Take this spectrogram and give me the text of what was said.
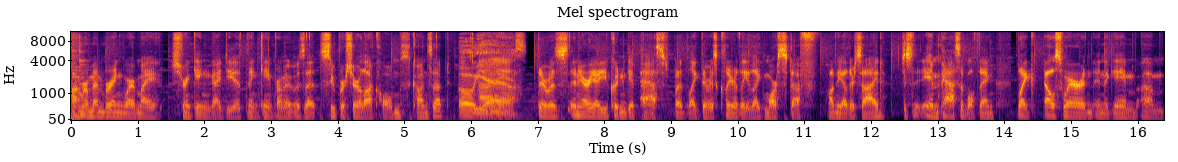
I'm remembering where my shrinking idea thing came from. It was that Super Sherlock Holmes concept. Oh Ah, yes. There was an area you couldn't get past, but like there was clearly like more stuff on the other side. Just an impassable thing. Like elsewhere in, in the game, um,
